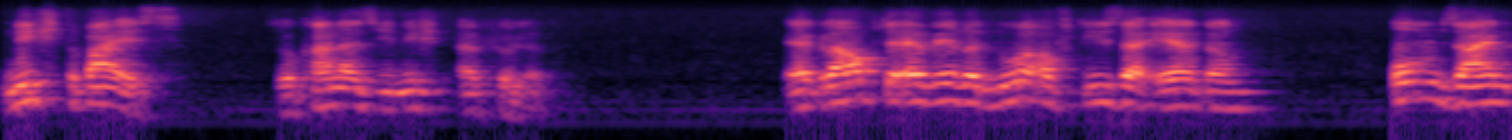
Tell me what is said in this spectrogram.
nicht weiß, so kann er sie nicht erfüllen. Er glaubte, er wäre nur auf dieser Erde, um sein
